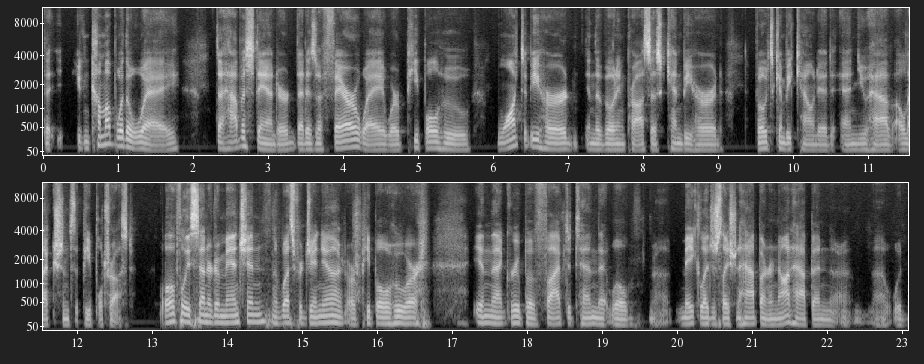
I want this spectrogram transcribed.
that you can come up with a way to have a standard that is a fair way where people who want to be heard in the voting process can be heard votes can be counted, and you have elections that people trust. Well, hopefully, Senator Manchin of West Virginia or people who are in that group of five to 10 that will uh, make legislation happen or not happen uh, uh, would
